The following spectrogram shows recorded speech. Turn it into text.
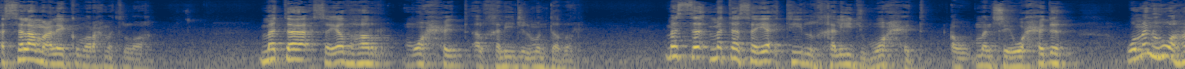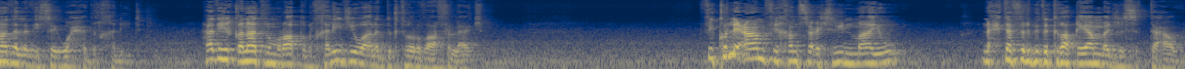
السلام عليكم ورحمة الله. متى سيظهر موحد الخليج المنتظر؟ متى سيأتي للخليج موحد أو من سيوحده؟ ومن هو هذا الذي سيوحد الخليج؟ هذه قناة المراقب الخليجي وأنا الدكتور ظافر العجم. في كل عام في 25 مايو نحتفل بذكرى قيام مجلس التعاون.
